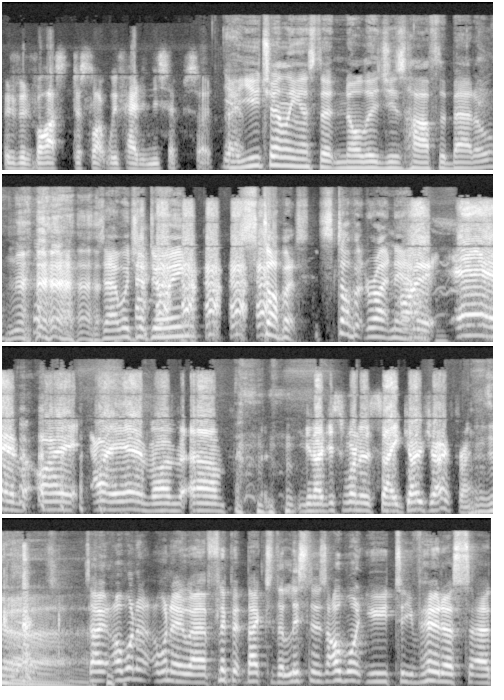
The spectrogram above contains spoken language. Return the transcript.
bit of advice, just like we've had in this episode. Yeah. Are you telling us that knowledge is half the battle? Is that what you're doing? Stop it! Stop it right now. I am. I I am. I'm. Um, you know, just wanted to say, go Joe, Frank. Ah. So I want to I want to uh, flip it back to the listeners. I want you to. You've heard us uh,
